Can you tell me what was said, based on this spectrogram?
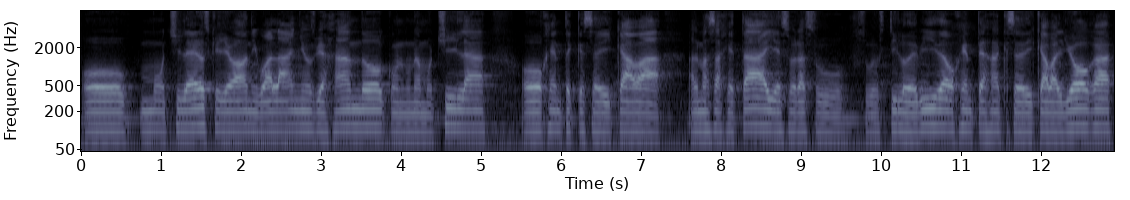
O mochileros que llevaban igual años viajando con una mochila. O gente que se dedicaba al masaje Thai, eso era su, su estilo de vida. O gente ajá, que se dedicaba al yoga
